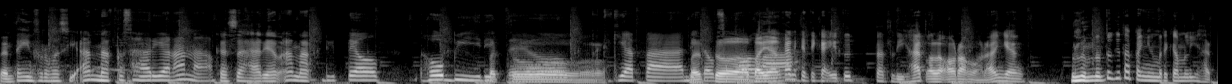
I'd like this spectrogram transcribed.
tentang informasi anak, keseharian anak, keseharian anak, detail hobi, detail Betul. kegiatan, detail Betul. sekolah. Bayangkan ketika itu terlihat oleh orang-orang yang belum tentu kita pengen mereka melihat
